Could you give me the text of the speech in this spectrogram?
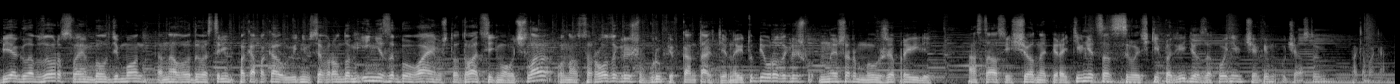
Беглый обзор. С вами был Димон, канал ВДВ Стрим. Пока-пока, увидимся в рандоме. И не забываем, что 27 числа у нас розыгрыш в группе ВКонтакте. На ютубе розыгрыш Нэшер мы уже провели. Осталась еще одна оперативница, ссылочки под видео. Заходим, чекаем, участвуем. Пока-пока.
